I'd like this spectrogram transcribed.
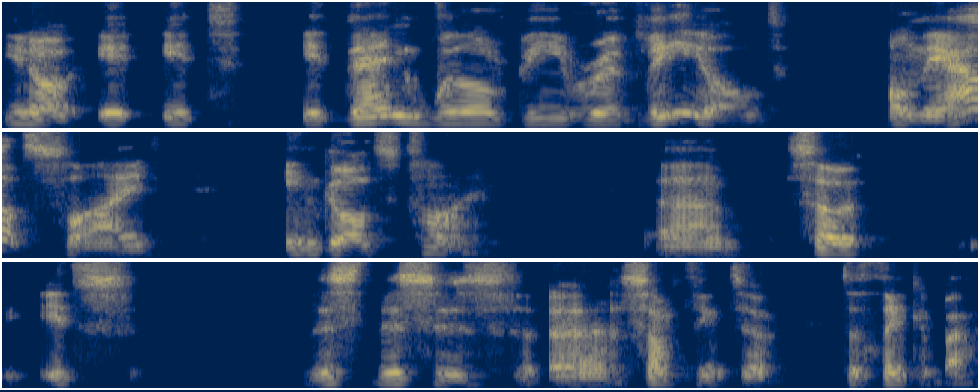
you know it it it then will be revealed on the outside in God's time. Um, so it's this this is uh, something to to think about.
